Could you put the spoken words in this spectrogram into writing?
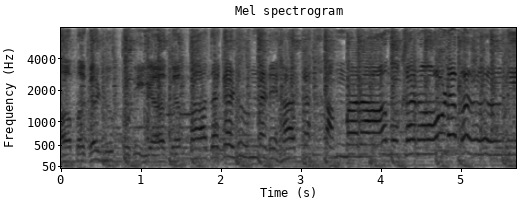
ಪಾಪಗಳು ಪುಡಿಯಾಗ ಪಾದಗಳು ನಡೆಹಾಕ ಅಮ್ಮನ ಮುಖ ನೋಡಬಲ್ಲ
